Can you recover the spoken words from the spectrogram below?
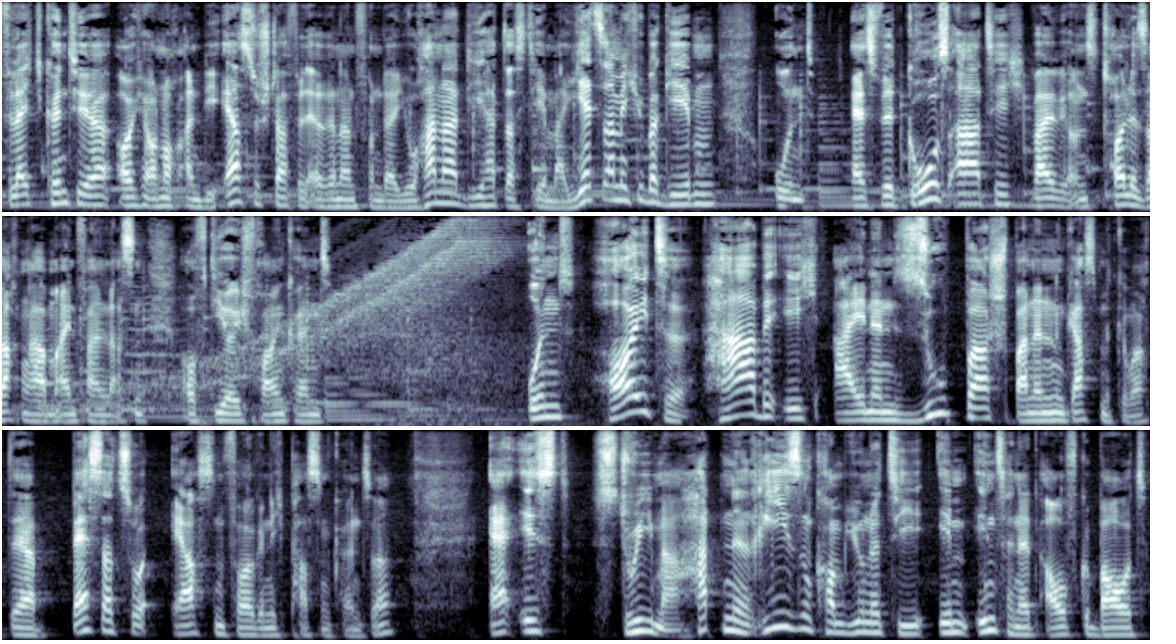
vielleicht könnt ihr euch auch noch an die erste Staffel erinnern von der Johanna. Die hat das Thema jetzt an mich übergeben. Und es wird großartig, weil wir uns tolle Sachen haben einfallen lassen, auf die ihr euch freuen könnt. Und heute habe ich einen super spannenden Gast mitgebracht, der besser zur ersten Folge nicht passen könnte. Er ist Streamer, hat eine riesen Community im Internet aufgebaut.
